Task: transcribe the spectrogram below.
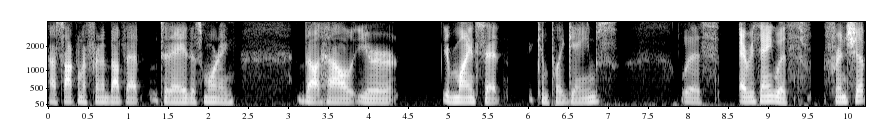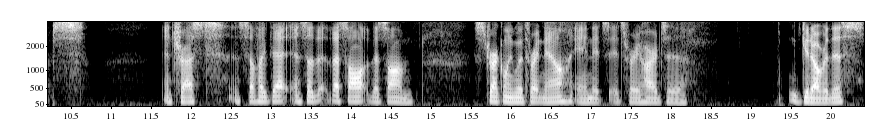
I was talking to a friend about that today this morning about how your your mindset can play games with everything with friendships and trusts and stuff like that. And so that, that's all that's all I'm struggling with right now and it's it's very hard to get over this.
